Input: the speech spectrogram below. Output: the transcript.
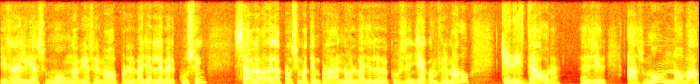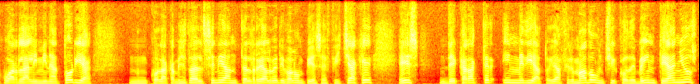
israelí Asmoun había firmado por el Bayer Leverkusen. Se hablaba de la próxima temporada. No, el Bayer Leverkusen ya ha confirmado que desde ahora, es decir, Asmoun no va a jugar la eliminatoria mm, con la camiseta del Zenit ante el Real Betis Balompié. Ese fichaje es de carácter inmediato y ha firmado un chico de 20 años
